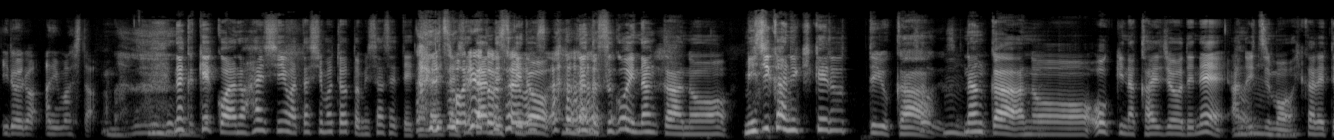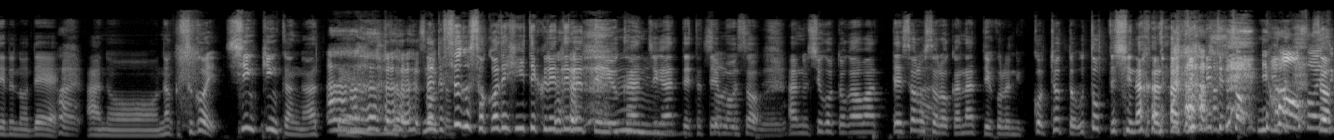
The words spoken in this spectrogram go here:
いろいろありました。なんか結構あの配信私もちょっと見させていただいていつもありがとうございます。なんかすごいなんかあの身近に聞けるっていうかそうね。なんかあの大きな会場でねあのはいいつも弾かれてるので、はい。あのなんかすごい親近感があってなんかすぐそこで弾いてくれてるっていう感じがあって、とてもそうね。あの仕事が終わってそろそろかなっていう頃にこうちょっとうとってしながら 日本遅い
